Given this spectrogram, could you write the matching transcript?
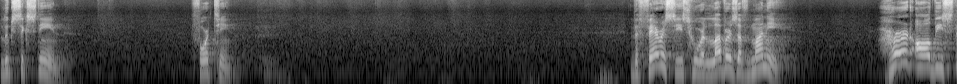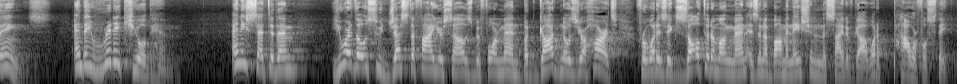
Luke 16, 14. The Pharisees, who were lovers of money, heard all these things and they ridiculed him. And he said to them, you are those who justify yourselves before men, but God knows your hearts. For what is exalted among men is an abomination in the sight of God. What a powerful statement.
